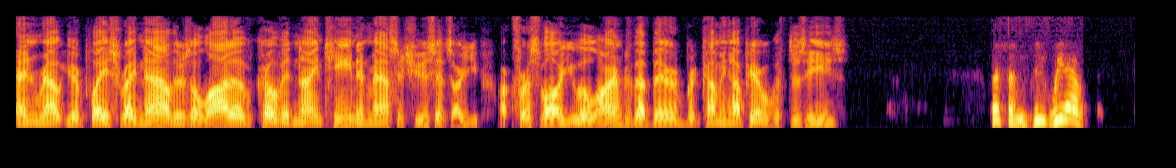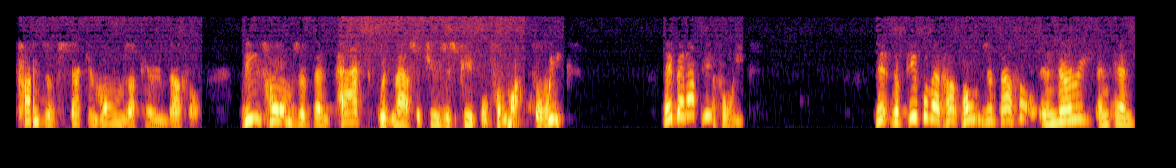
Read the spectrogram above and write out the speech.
en route your place right now. There's a lot of COVID nineteen in Massachusetts. Are you? are- First of all, are you alarmed that they're coming up here with disease? Listen, we have tons of second homes up here in Bethel. These homes have been packed with Massachusetts people for months, for weeks. They've been up here for weeks. The, the people that have homes in Bethel and Newry and, and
